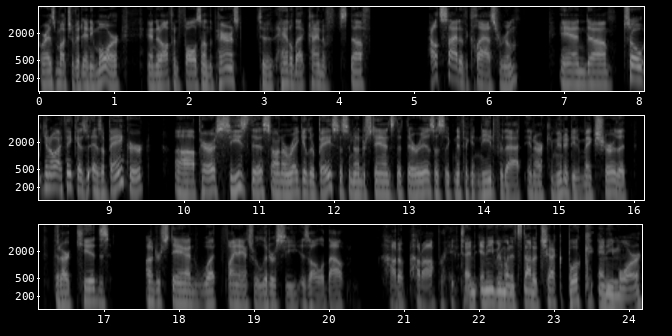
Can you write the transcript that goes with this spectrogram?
or as much of it anymore. And it often falls on the parents to handle that kind of stuff outside of the classroom. And um, so, you know, I think as, as a banker, uh, Paris sees this on a regular basis and understands that there is a significant need for that in our community to make sure that that our kids understand what financial literacy is all about how to how to operate. And and even when it's not a checkbook anymore,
